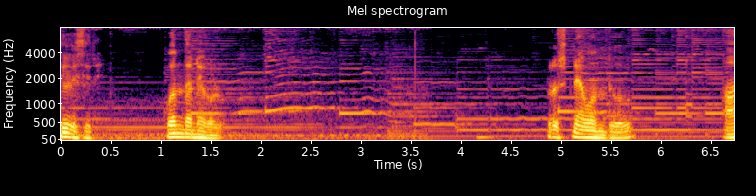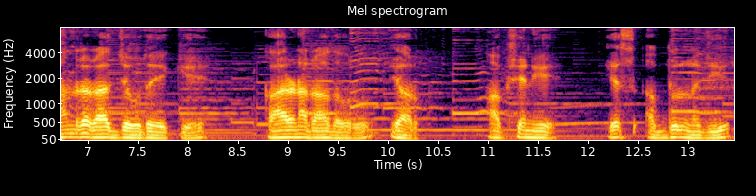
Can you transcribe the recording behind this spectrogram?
ತಿಳಿಸಿರಿ. ವಂದನೆಗಳು. ಪ್ರಶ್ನೆ ಒಂದು. ಆಂಧ್ರ ರಾಜ್ಯ ಉದಯಕ್ಕೆ ಕಾರಣರಾದವರು ಯಾರು? Option A, S Abdul Nazeer.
